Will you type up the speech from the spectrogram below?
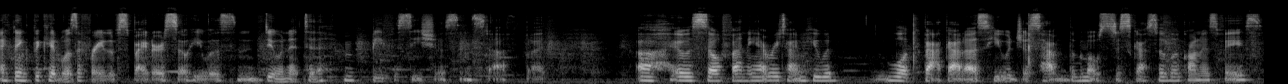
I think the kid was afraid of spiders, so he was doing it to be facetious and stuff. But uh, it was so funny. Every time he would look back at us, he would just have the most disgusted look on his face.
